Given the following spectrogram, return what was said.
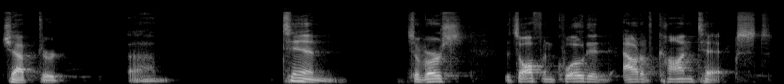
chapter um, 10. It's a verse that's often quoted out of context.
